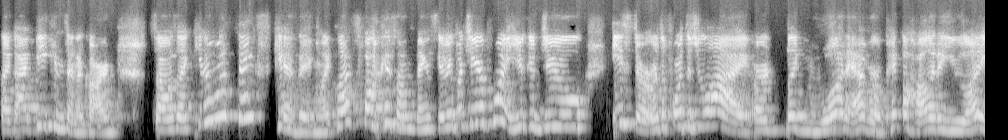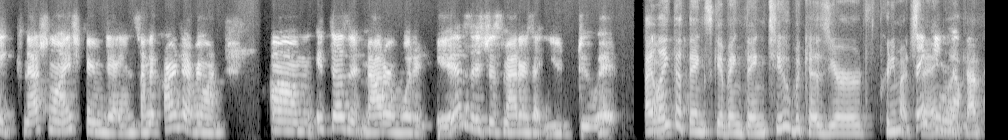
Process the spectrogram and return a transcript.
like I can send a card. So I was like, you know what, Thanksgiving, like let's focus on Thanksgiving. But to your point, you could do Easter or the 4th of July or like whatever, pick a holiday you like, National Ice Cream Day and send a card to everyone. Um, it doesn't matter what it is. It just matters that you do it. I like the Thanksgiving thing too because you're pretty much Thanking saying like I'm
